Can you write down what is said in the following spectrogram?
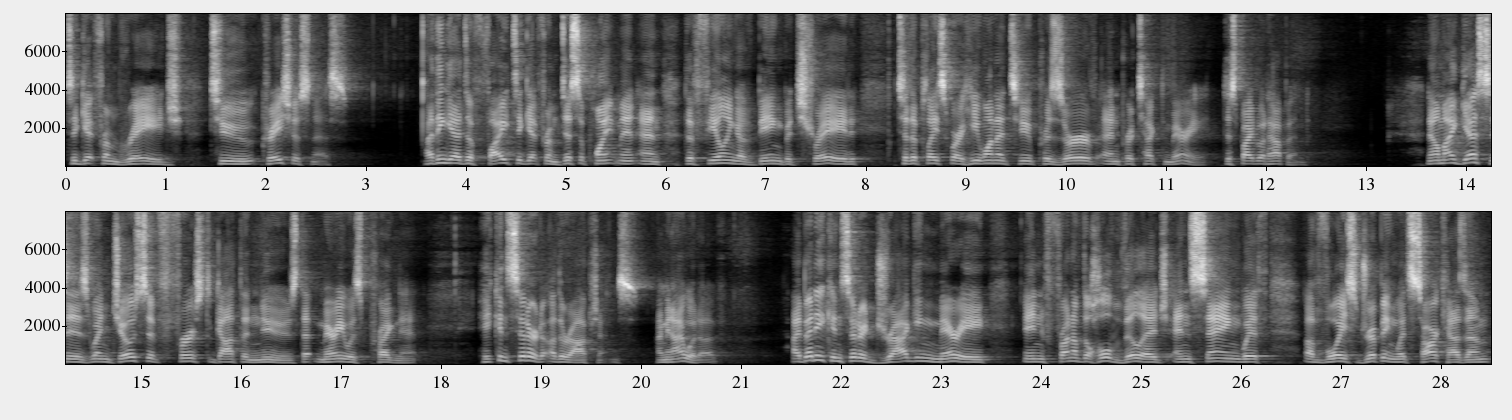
to get from rage to graciousness. I think he had to fight to get from disappointment and the feeling of being betrayed to the place where he wanted to preserve and protect Mary, despite what happened. Now, my guess is when Joseph first got the news that Mary was pregnant, he considered other options. I mean, I would have. I bet he considered dragging Mary in front of the whole village and saying with a voice dripping with sarcasm,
